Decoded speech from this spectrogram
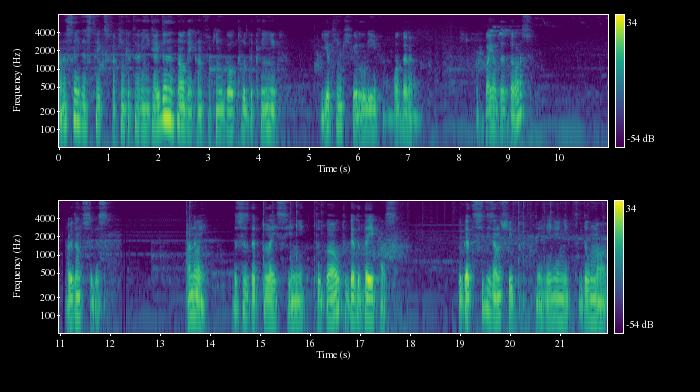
Honestly, this takes fucking eternity. I didn't know they can fucking go through the clinic. You think he'll leave other by other doors? I don't see this. Anyway, this is the place you need to go to get the day pass. To get citizenship, you need to do more.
